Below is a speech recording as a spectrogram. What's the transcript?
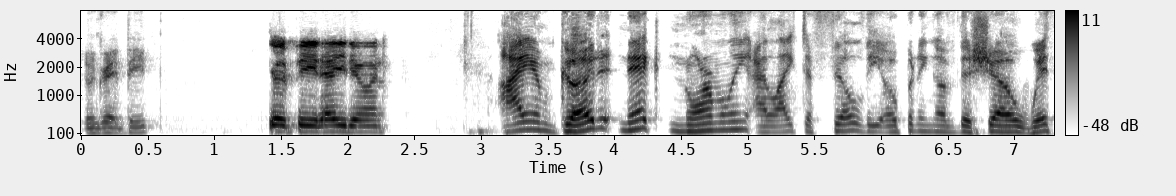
Doing great, Pete. Good, Pete. How you doing? I am good, Nick. Normally, I like to fill the opening of the show with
